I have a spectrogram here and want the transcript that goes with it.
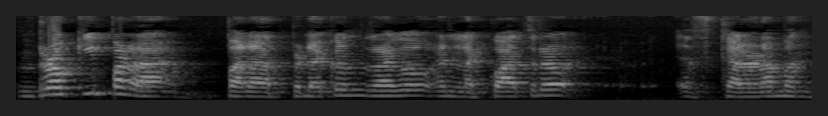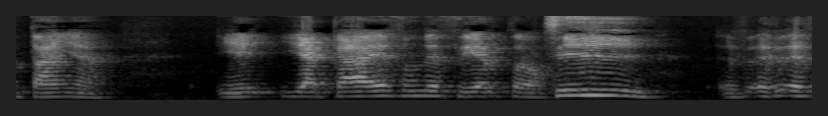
Rocky para, para pelear con Drago en la 4 escaló una montaña. Y, y acá es un desierto. Sí, Es, es- es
